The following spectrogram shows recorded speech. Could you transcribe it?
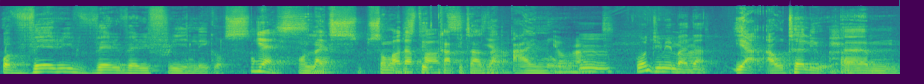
We're very, very, very free in Lagos. Yes, Unlike yes. s- some of the state parts, capitals yeah. that I know. You're right. What do you mean by that? Yeah, I will tell you. Um,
